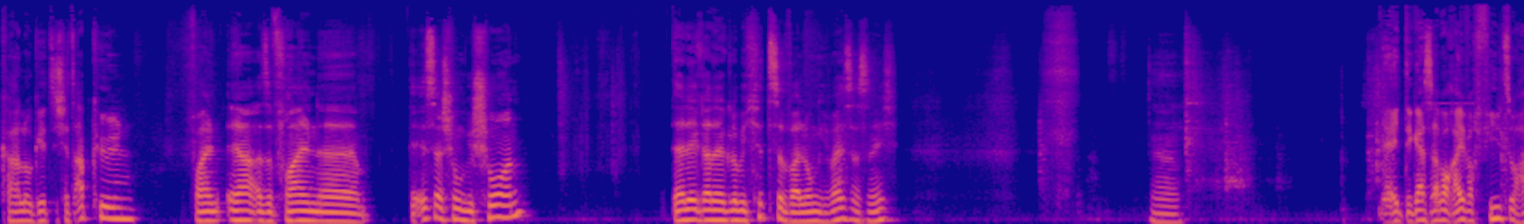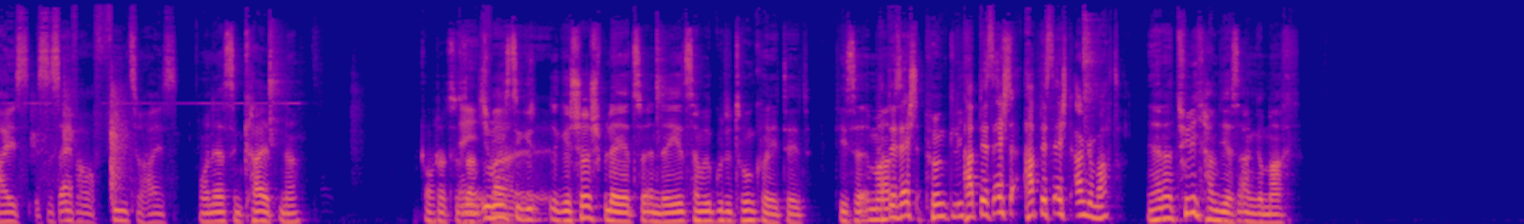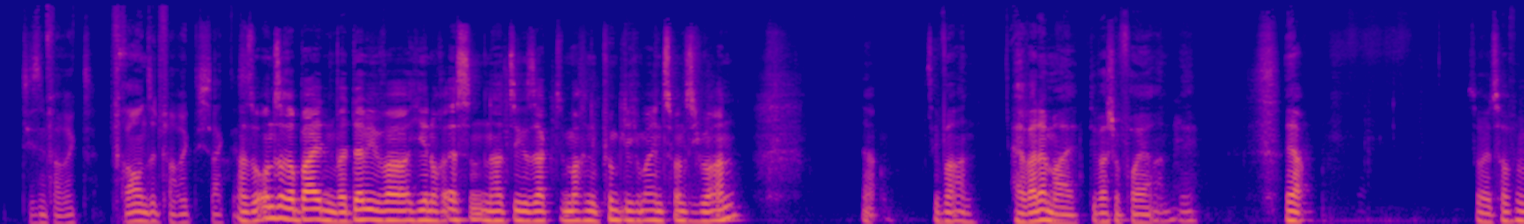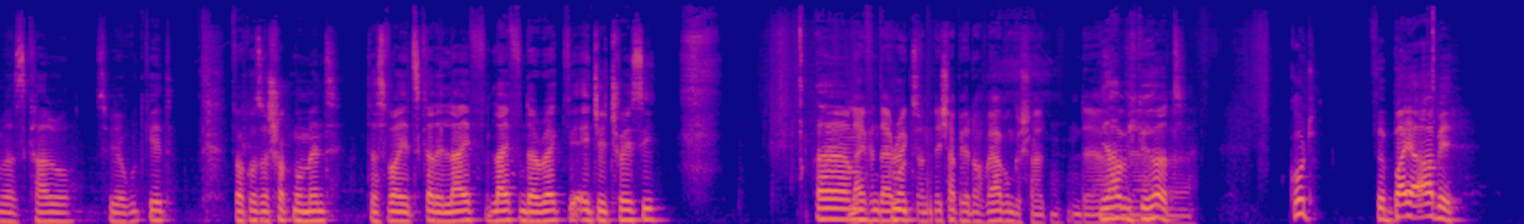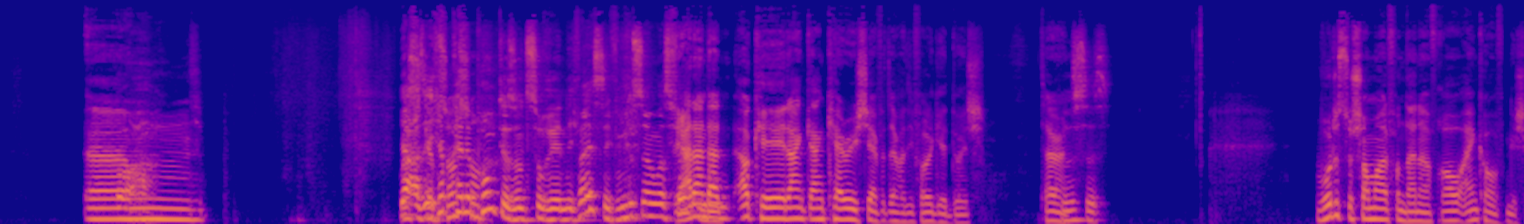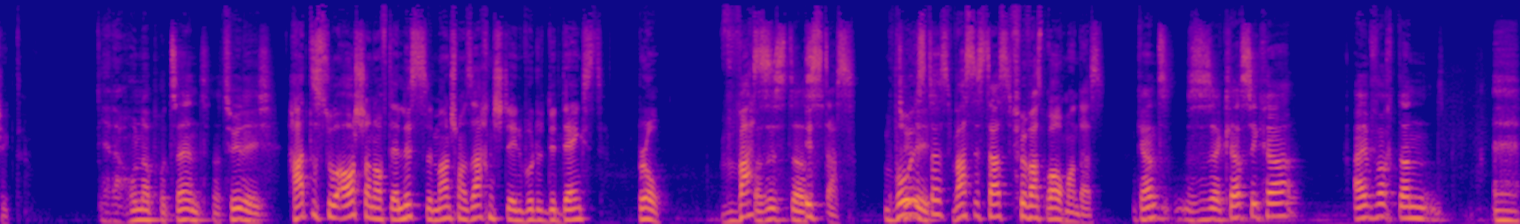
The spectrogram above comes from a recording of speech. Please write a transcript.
Carlo geht sich jetzt abkühlen. Vor allem, ja, also vor allem, äh, der ist ja schon geschoren. Der hat ja gerade, glaube ich, Hitzewallung, ich weiß das nicht. Ja. Ey, Digga, ist aber auch einfach viel zu heiß. Es ist einfach auch viel zu heiß. Und er ist ein Kalt, ne? Auch dazu Ey, sagen. ich Übrigens, war, die Ge Geschirrspüler jetzt zu Ende. Jetzt haben wir gute Tonqualität. Die ist ja immer Habt echt, pünktlich. habt ihr es echt, habt ihr es echt angemacht? Ja, natürlich haben die es angemacht. Die sind verrückt. Frauen sind verrückt, ich sag dir. Also unsere beiden, weil Debbie war hier noch essen und hat sie gesagt, wir machen die pünktlich um 21 Uhr an. Ja, sie war an. Hä, warte mal, die war schon vorher an. Nee. Ja. So, jetzt hoffen wir, dass Carlo es wieder gut geht. Das war ein kurzer Schockmoment. Das war jetzt gerade live, live and direct wie AJ Tracy. Ähm, Live and Direct gut. und ich habe hier noch Werbung geschalten. in der- Ja, hab ich der, gehört. Äh, gut. Für Bayer AB. Ähm, Ja, Was also ich habe keine noch? Punkte sonst zu reden. Ich weiß nicht, wir müssen irgendwas ja, dann, finden. dann, okay, dann, dann carry ich jetzt einfach die Folge durch. Was Terrence, ist es? wurdest du schon mal von deiner Frau einkaufen geschickt? Ja, na, 100 Prozent, natürlich. Hattest du auch schon auf der Liste manchmal Sachen stehen, wo du dir denkst, Bro, was, Was ist das? Ist das? Wo Natürlich. ist das? Was ist das? Für was braucht man das? Ganz, das ist der Klassiker. Einfach dann, äh,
